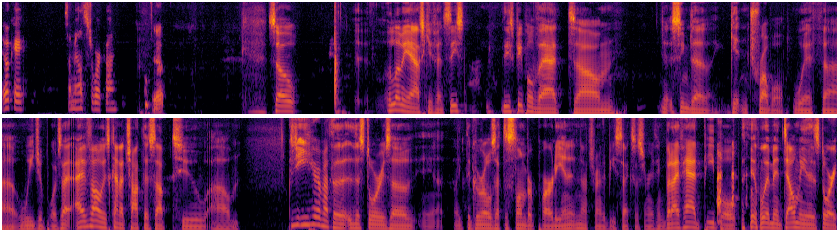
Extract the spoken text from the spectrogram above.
okay, something else to work on. Yep. So uh, let me ask you, Vince. These these people that um, seem to get in trouble with uh, Ouija boards, I, I've always kind of chalked this up to because you hear about the the stories of you know, like the girls at the slumber party, and I'm not trying to be sexist or anything, but I've had people, women, tell me this story.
